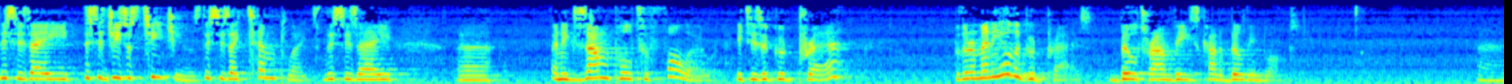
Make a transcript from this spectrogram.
this is a, this is Jesus teaching us. This is a template. This is a, uh, an example to follow. It is a good prayer, but there are many other good prayers built around these kind of building blocks. Um,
